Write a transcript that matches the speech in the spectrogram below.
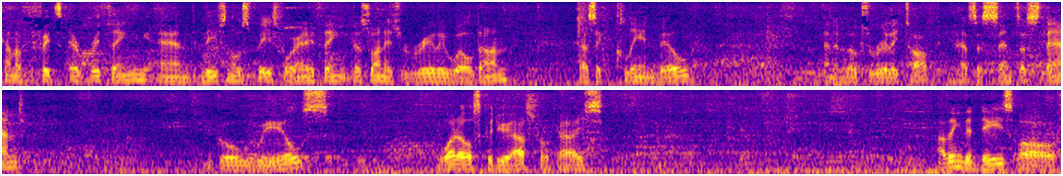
kind of fits everything and leaves no space for anything. This one is really well done. Has a clean build and it looks really tough. It has a center stand. Gold wheels. What else could you ask for guys? I think the days of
